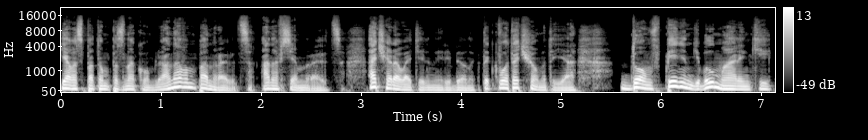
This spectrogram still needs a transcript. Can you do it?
Я вас потом познакомлю. Она вам понравится. Она всем нравится. Очаровательный ребенок. Так вот, о чем это я? Дом в Пеннинге был маленький.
